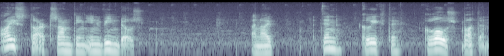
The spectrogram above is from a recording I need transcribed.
I start something in Windows and I then click the close button.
